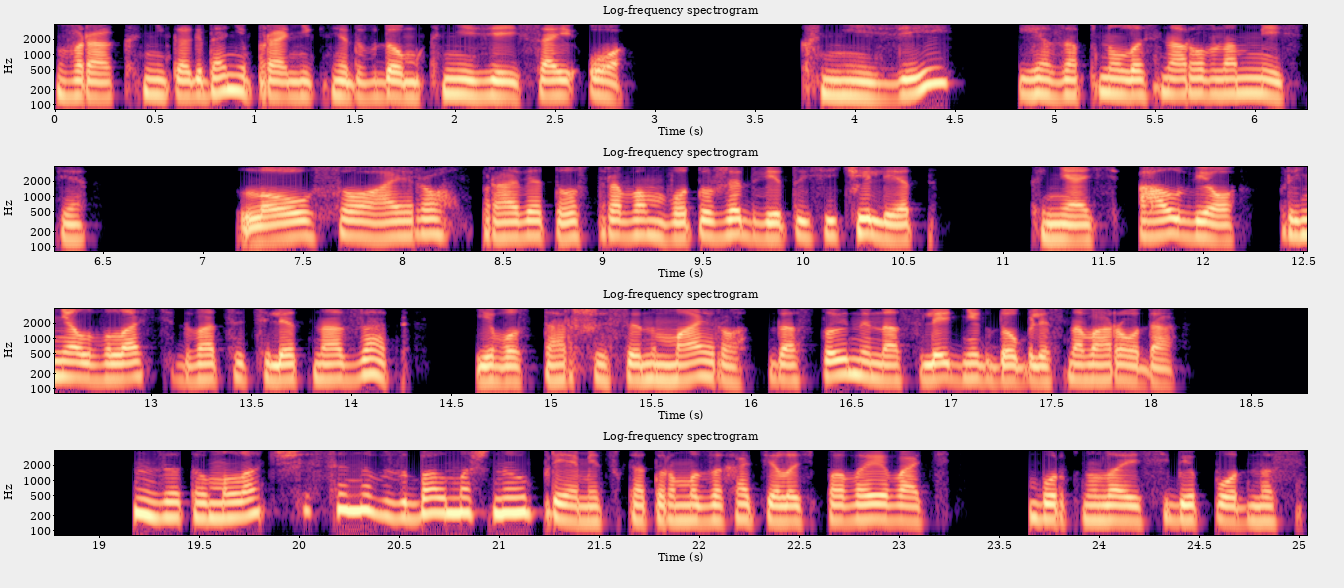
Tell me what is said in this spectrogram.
Враг никогда не проникнет в дом князей Сайо». «Князей?» — я запнулась на ровном месте. Лоу Соайро правят островом вот уже две тысячи лет. Князь Алвио принял власть 20 лет назад его старший сын Майро — достойный наследник доблестного рода. Зато младший сын — взбалмошный упрямец, которому захотелось повоевать, буркнула я себе под нос.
